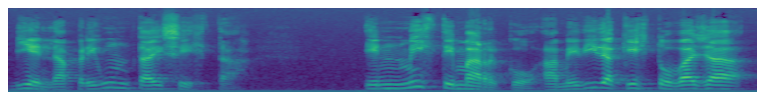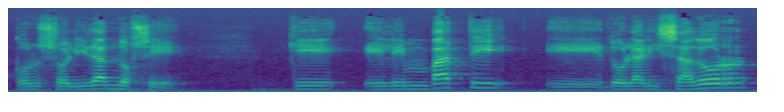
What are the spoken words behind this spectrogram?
Bien, la pregunta es esta. En este marco, a medida que esto vaya consolidándose, que el embate eh, dolarizador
